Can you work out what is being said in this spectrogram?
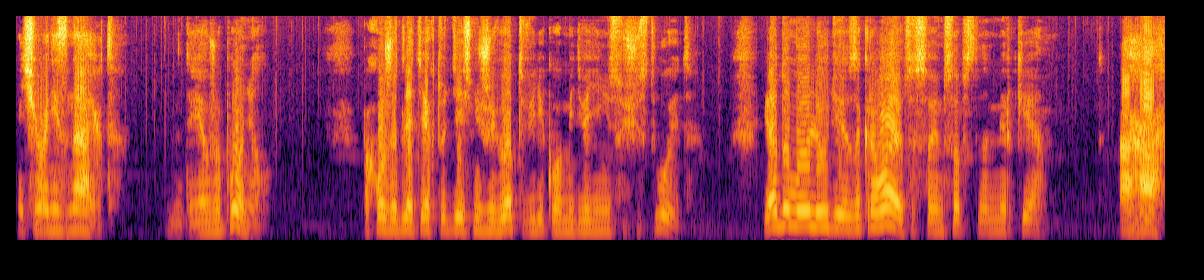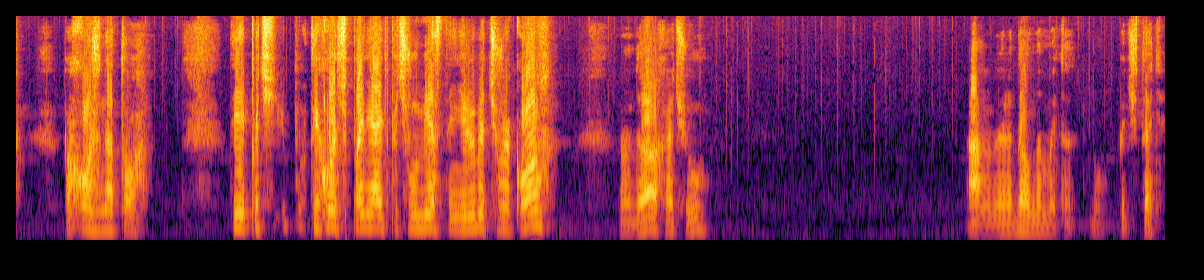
ничего не знают. Это я уже понял. Похоже, для тех, кто здесь не живет, великого медведя не существует. Я думаю, люди закрываются в своем собственном мирке. Ага, похоже на то. Ты, поч... ты хочешь понять, почему местные не любят чужаков? Ну, да, хочу. А, ну, наверное, дал нам это, ну, почитать,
